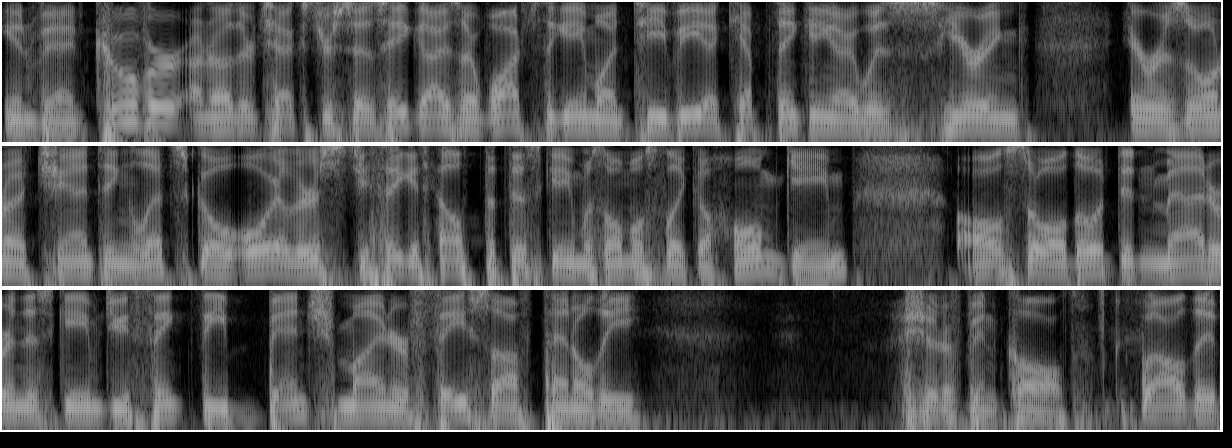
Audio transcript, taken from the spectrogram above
in Vancouver. Another texter says, Hey guys, I watched the game on TV. I kept thinking I was hearing Arizona chanting "Let's go Oilers." Do you think it helped that this game was almost like a home game? Also, although it didn't matter in this game, do you think the bench minor face-off penalty should have been called? Well, they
